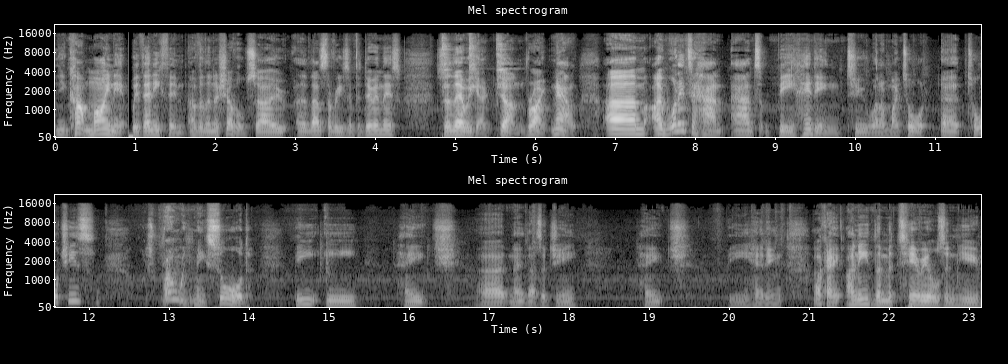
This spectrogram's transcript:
you can't mine it with anything other than a shovel. So uh, that's the reason for doing this. So there we go, done. Right, now, um, I wanted to add, beheading to one of my tor uh, torches. What's wrong with me? Sword. B-E-H... Uh, no, that's a G. H... Beheading. Okay, I need the materials and new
